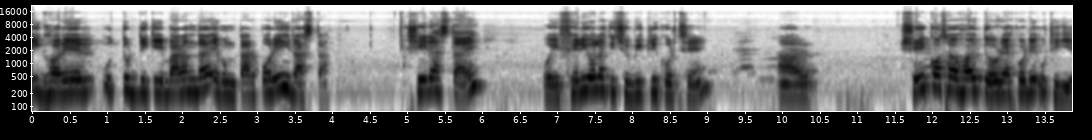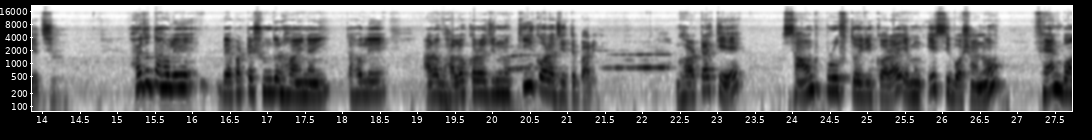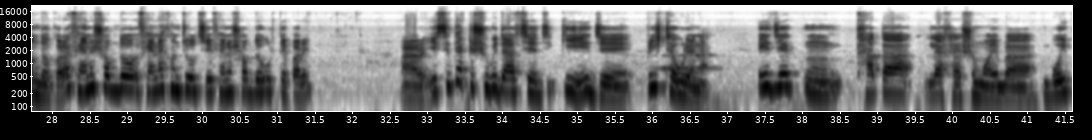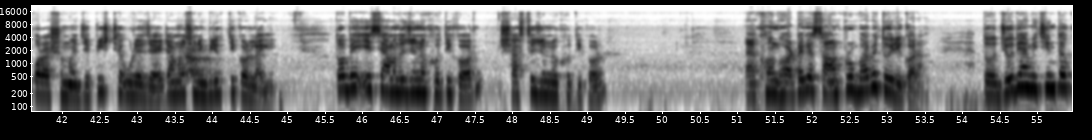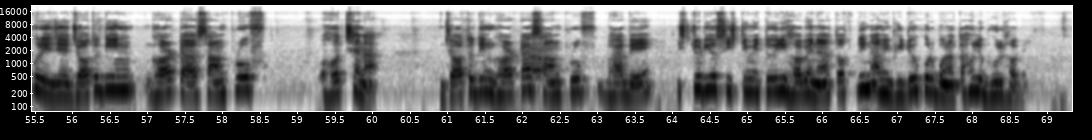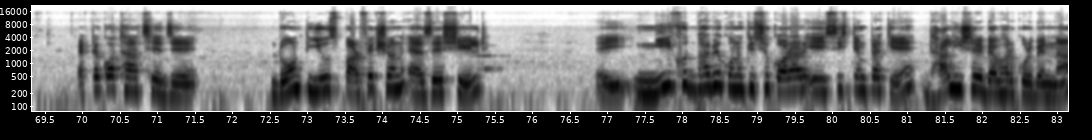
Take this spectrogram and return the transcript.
এই ঘরের উত্তর দিকে বারান্দা এবং তারপরেই রাস্তা। সেই রাস্তায় ওই ফেরিওয়ালা কিছু বিক্রি করছে আর সেই কথা হয়তো রেকর্ডে উঠে গিয়েছে। হয়তো তাহলে ব্যাপারটা সুন্দর হয় নাই, তাহলে আরও ভালো করার জন্য কি করা যেতে পারে? ঘরটাকে সাউন্ড প্রুফ তৈরি করা এবং এসি বসানো, ফ্যান বন্ধ করা, ফ্যানের শব্দ, ফ্যান এখন চলছে, ফ্যানের শব্দ উঠতে পারে। আর এসিতে একটা সুবিধা আছে কি? যে পৃষ্ঠা উড়ে না। এই যে খাতা লেখার সময় বা বই পড়ার সময় যে পৃষ্ঠা উড়ে যায়, এটা আমার অনেক বিরক্তিকর লাগে। তবে এসি আমাদের জন্য ক্ষতিকর। স্বাস্থ্যের জন্য ক্ষতিকর। এখন ঘরটাকে সাউন্ডপ্রুফভাবে তৈরি করা। তো যদি আমি চিন্তা করি যে যতদিন ঘরটা সাউন্ডপ্রুফ হচ্ছে না, যতদিন ঘরটা সাউন্ডপ্রুফভাবে স্টুডিও সিস্টেমে তৈরি হবে না, ততদিন আমি ভিডিও করব না, তাহলে ভুল হবে। একটা কথা আছে যে don't use perfection as a shield এই নিখুঁতভাবে কোনো কিছু করার এই সিস্টেমটাকে ঢাল হিসেবে ব্যবহার করবেন না।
